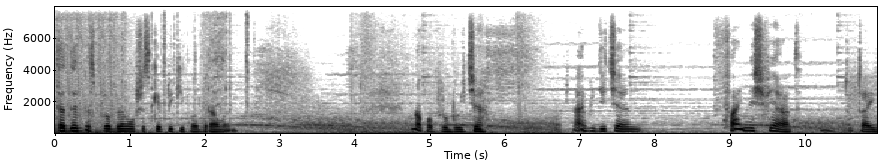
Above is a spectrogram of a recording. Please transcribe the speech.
wtedy bez problemu wszystkie pliki pobrałem. No popróbujcie. Jak widzicie, fajny świat. Tutaj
